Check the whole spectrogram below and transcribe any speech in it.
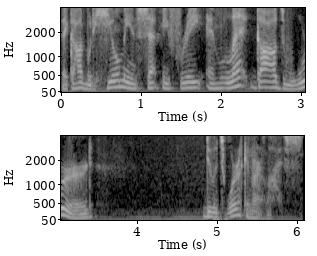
that God would heal me and set me free?" And let God's word do its work in our lives.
